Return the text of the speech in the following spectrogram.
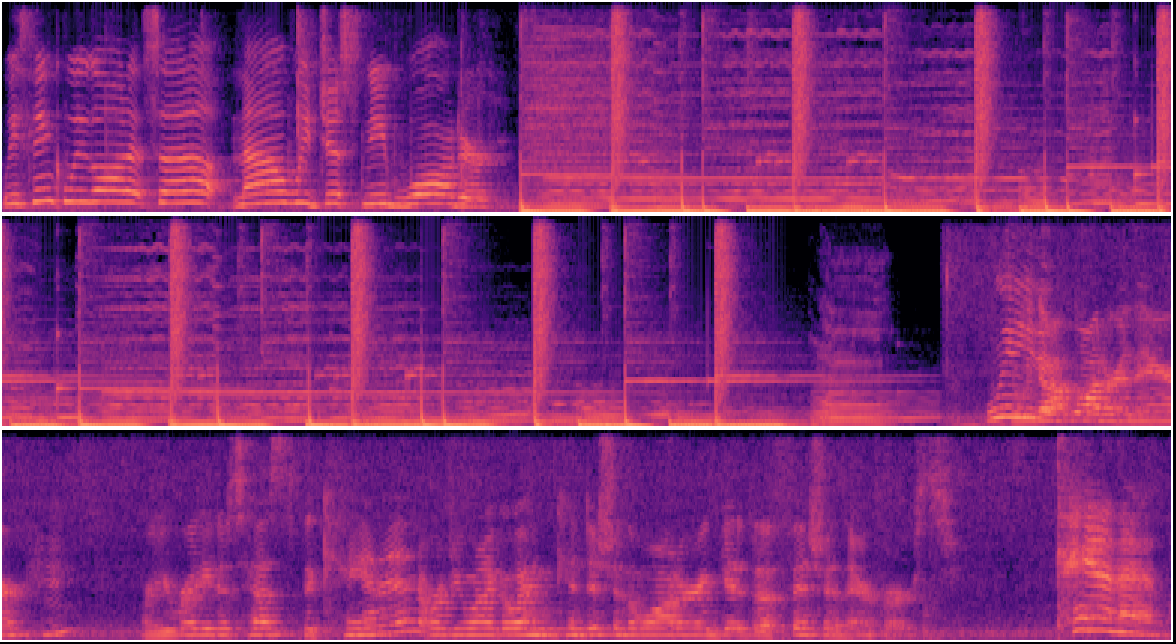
We think we got it set up. Now we just need water. got water in there. Hmm? Are you ready to test the cannon, or do you want to go ahead and condition the water and get the fish in there first? Cannon!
